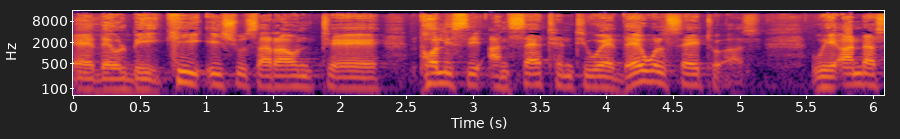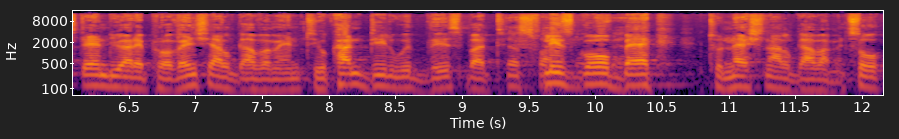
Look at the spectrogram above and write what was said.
Uh, there will be key issues around uh, policy uncertainty where they will say to us, we understand you are a provincial government, you can't deal with this, but please go back to national government. So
